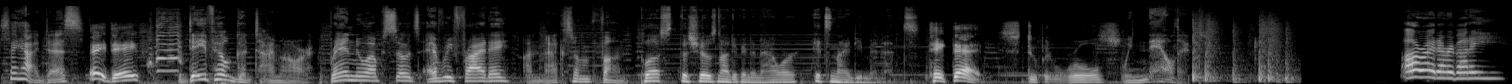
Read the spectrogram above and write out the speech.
Say hi, Des. Hey, Dave. The Dave Hill Good Time Hour. Brand new episodes every Friday on Maximum Fun. Plus, the show's not even an hour, it's 90 minutes. Take that, stupid rules. We nailed it. All right, everybody.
